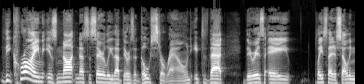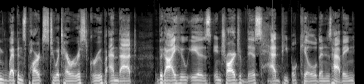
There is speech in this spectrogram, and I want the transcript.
the crime is not necessarily that there's a ghost around; it's that there is a place that is selling weapons parts to a terrorist group, and that the guy who is in charge of this had people killed and is having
